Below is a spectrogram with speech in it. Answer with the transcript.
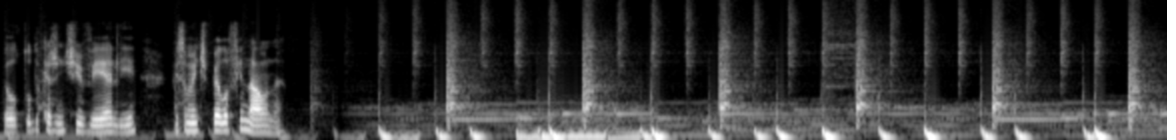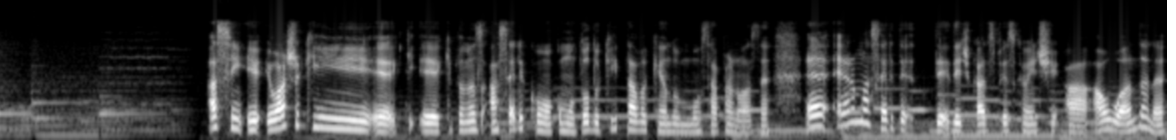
pelo tudo que a gente vê ali, principalmente pelo final, né? Assim, eu acho que, é, que, é, que, pelo menos a série como, como um todo, o que estava querendo mostrar para nós, né? É, era uma série de, de, dedicada especificamente a, a Wanda, né?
